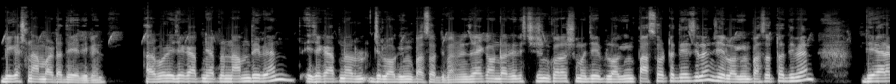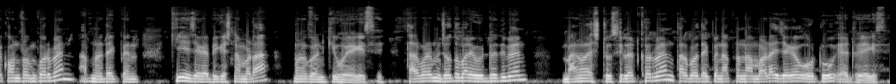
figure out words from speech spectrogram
বিকাশ নাম্বারটা দিয়ে দিবেন। তারপর এই জায়গায় আপনি আপনার নাম দিবেন, এই জায়গায় আপনার যে লগইন পাসওয়ার্ড দিবেন। যে অ্যাকাউন্টটা রেজিস্ট্রেশন করার সময় যে লগইন পাসওয়ার্ডটা দিয়েছিলেন, সেই লগইন পাসওয়ার্ডটা দিবেন, দিয়ে আর কনফার্ম করবেন, আপনার দেখবেন কি এই জায়গায় বিকাশ নাম্বারটা মনে করেন কি হয়ে গেছে। তারপর আপনি যতবার উইড্রো দিবেন, বাংলাদেশ টু সিলেক্ট করবেন, তারপর দেখবেন আপনার নাম্বারটা এই জায়গায় ও টু অ্যাড হয়ে গেছে।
